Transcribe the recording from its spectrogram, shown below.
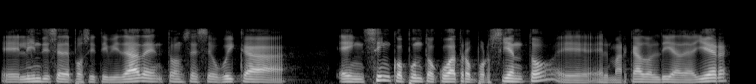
el índice de positividad entonces se ubica en 5.4%, eh, el marcado el día de ayer,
